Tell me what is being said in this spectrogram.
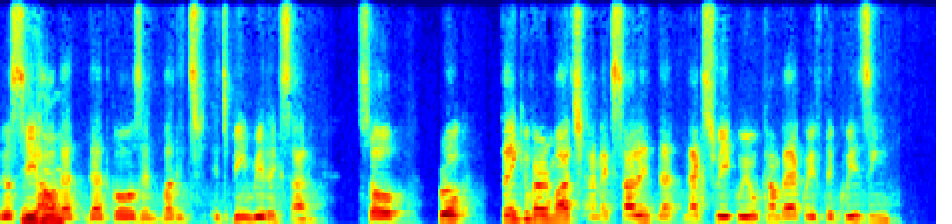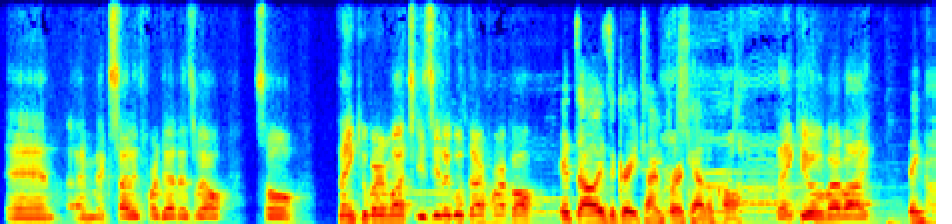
We'll see mm-hmm. how that, that goes, and but it's it's been really exciting. So, Brooke, thank you very much. I'm excited that next week we will come back with the quizzing, and I'm excited for that as well. So, Thank you very much. Is it a good time for a call? It's always a great time for a cattle call. Thank you. Bye bye. Thank you.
